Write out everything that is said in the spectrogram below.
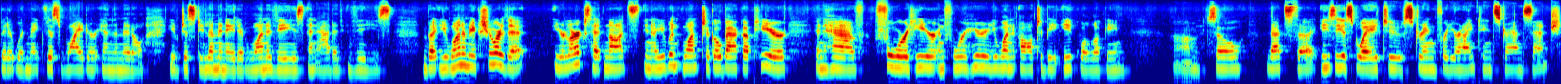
but it would make this wider in the middle. You've just eliminated one of these and added these. But you want to make sure that your lark's head knots, you know, you wouldn't want to go back up here and have four here and four here. You want it all to be equal looking. Um, so that's the easiest way to string for your 19 strand cinch.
